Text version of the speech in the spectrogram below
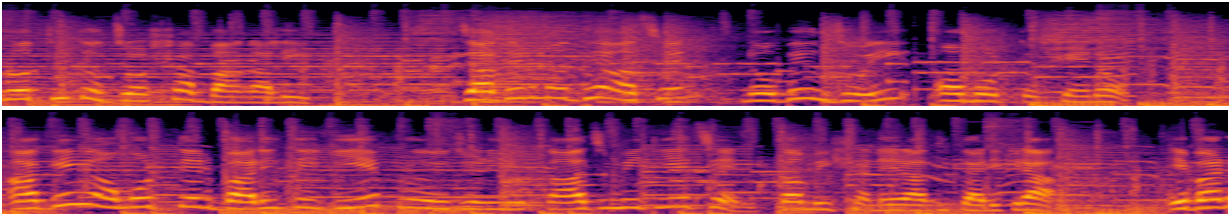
প্রথিত যশা বাঙালি যাদের মধ্যে আছেন নোবেল জয়ী অমর্ত্য সেনও। আগেই অমর্ত্যের বাড়িতে গিয়ে প্রয়োজনীয় কাজ মিটিয়েছেন কমিশনের আধিকারিকরা। এবার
